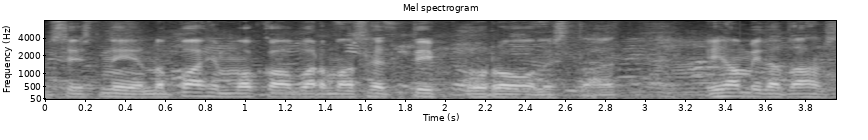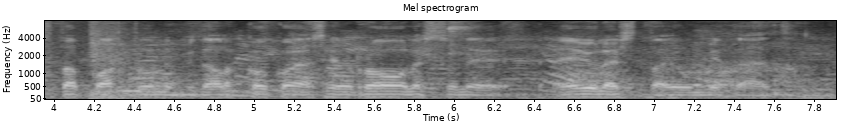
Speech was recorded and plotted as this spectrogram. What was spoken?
Siis niin, no pahin moka on varmaan se, että tippuu roolista. Et ihan mitä tahansa tapahtuu, niin pitää olla koko ajan siinä roolissa, niin ei yleensä tajua mitään. Et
